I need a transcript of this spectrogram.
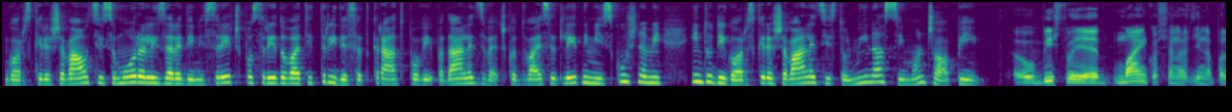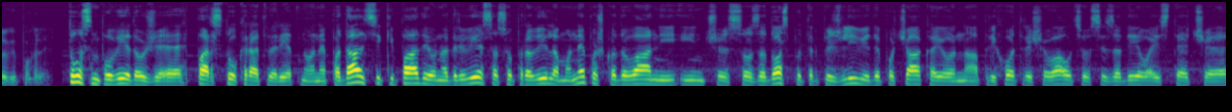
gorski reševalci so morali zaradi nesreč posredovati 30 krat, pove padalec z več kot 20-letnimi izkušnjami in tudi gorski reševalec iz Tolmina Simon Čopi v bistvu je manj, kot se nam zdi na prvi pogled. To sem povedal že par stokrat verjetno. Ne. Padalci, ki padejo na drevesa, so praviloma nepoškodovani in če so zadost potrpežljivi, da počakajo na prihod reševalcev, se zadeva izteče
